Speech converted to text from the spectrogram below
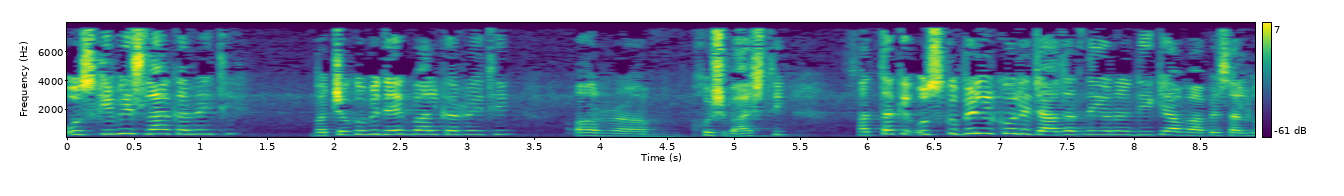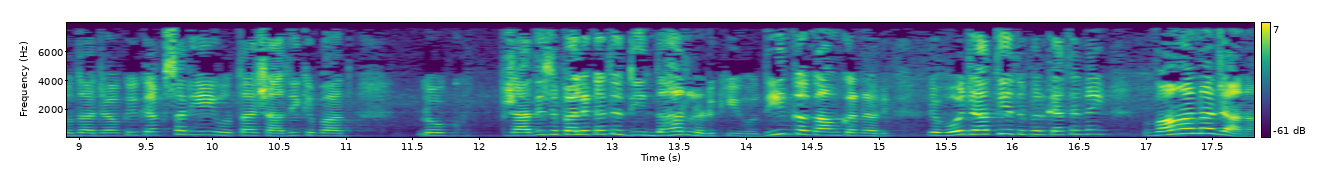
اس کی بھی اصلاح کر رہی تھی، بچوں کو بھی دیکھ بھال کر رہی تھی اور خوش باش تھی۔ حتیٰ کہ اس کو بالکل اجازت نہیں انہوں نے دی کہ آپ واپس الہدا جاؤ، کیونکہ اکثر یہی ہوتا ہے، شادی کے بعد لوگ شادی سے پہلے کہتے دیندار لڑکی ہو، دین کا کام کرنے والی۔ جب ہو جاتی ہے تو پھر کہتے نہیں، وہاں نہ جانا۔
